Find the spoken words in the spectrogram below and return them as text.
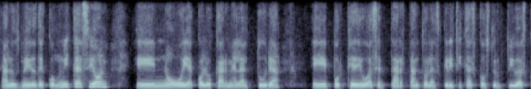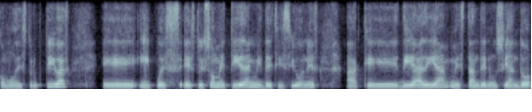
a los medios de comunicación. Eh, no voy a colocarme a la altura eh, porque debo aceptar tanto las críticas constructivas como destructivas. Eh, y pues estoy sometida en mis decisiones a que día a día me están denunciando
